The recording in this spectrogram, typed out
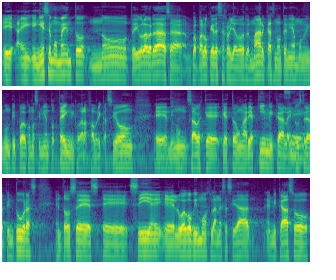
eh, en, en ese momento, no, te digo la verdad, o sea, mi papá lo que es desarrollador de marcas, no teníamos ningún tipo de conocimiento técnico de la fabricación, eh, ningún, sabes que, que esto es un área química, la Sí. industria de pinturas, entonces eh, sí, eh, luego vimos la necesidad, en mi caso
